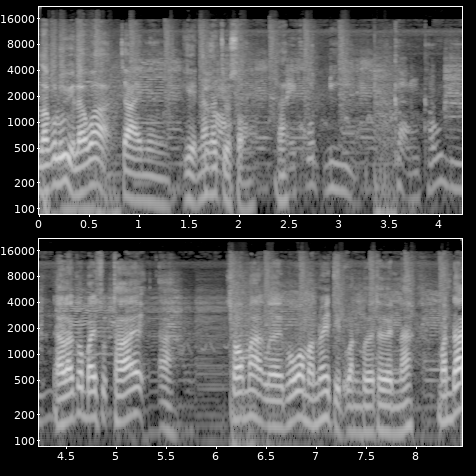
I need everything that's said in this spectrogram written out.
เราก็รู้อยู่แล้วว่าจ่ายหนึ่งเหตุน่าก็จุดสองนะไอโคตรดีกล่องเขาดีแล้วก็ใบสุดท้ายอะชอบมากเลยเพราะว่ามันไม่ติดวันเพอร์เทิร์นนะ มันได้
